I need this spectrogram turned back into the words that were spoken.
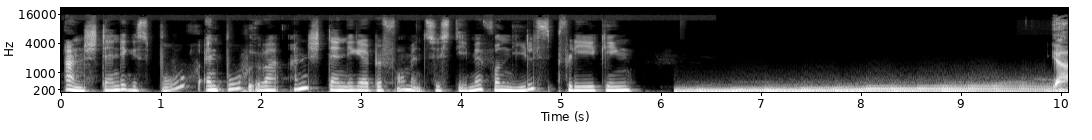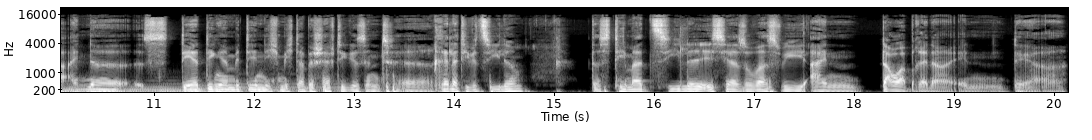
anständiges Buch, ein Buch über anständige Performance-Systeme von Nils Pfleging. Ja, eines der Dinge, mit denen ich mich da beschäftige, sind äh, relative Ziele. Das Thema Ziele ist ja sowas wie ein Dauerbrenner in der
